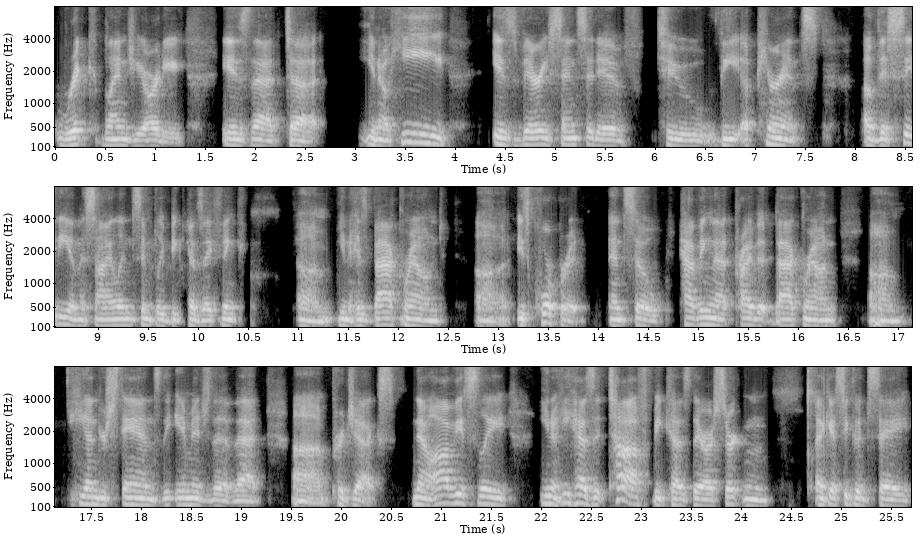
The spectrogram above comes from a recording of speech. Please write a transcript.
Rick Blangiardi is that, uh, you know, he is very sensitive to the appearance of this city and this island simply because I think um, you know his background uh, is corporate, and so having that private background, um, he understands the image that that uh, projects. Now, obviously, you know, he has it tough because there are certain, I guess you could say,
